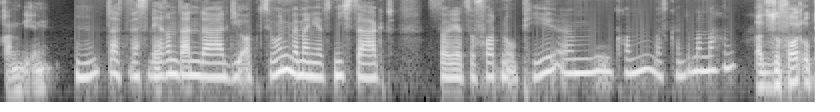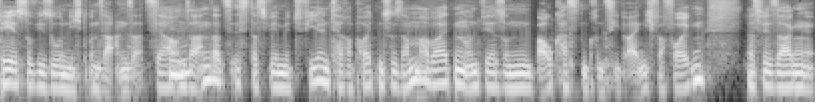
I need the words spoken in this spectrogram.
rangehen. Mhm. Was wären dann da die Optionen, wenn man jetzt nicht sagt, es soll jetzt sofort eine OP ähm, kommen? Was könnte man machen? Also sofort OP ist sowieso nicht unser Ansatz. Ja, mhm. unser Ansatz ist, dass wir mit vielen Therapeuten zusammenarbeiten und wir so ein Baukastenprinzip eigentlich verfolgen, dass wir sagen,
